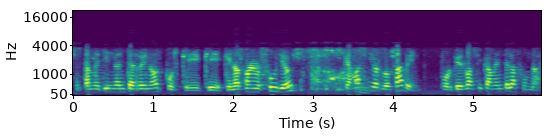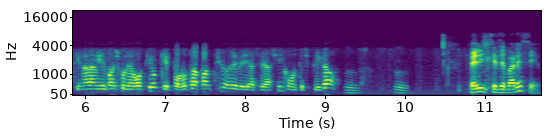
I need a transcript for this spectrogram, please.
se están metiendo en terrenos pues que, que, no son los suyos y que además ellos lo saben, porque es básicamente la fundación ahora mismo es un negocio que por otra parte no debería ser así, como te he explicado. Mm, mm. Félix, ¿qué te parece?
